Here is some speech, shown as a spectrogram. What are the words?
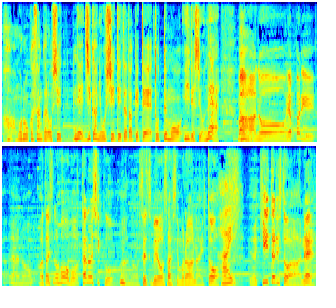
あ、諸岡さんから教えね直に教えていただけてとってもいいですよね。まあ、うん、あのやっぱりあの私の方も楽しく、うん、あの説明をさせてもらわないと、はい、聞いてる人はね。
